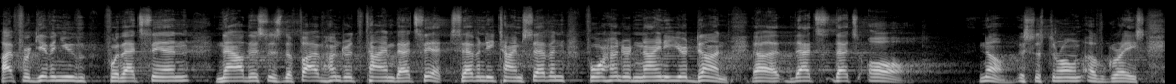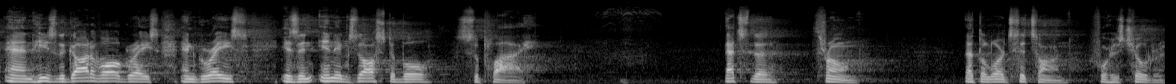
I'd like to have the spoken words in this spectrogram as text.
I've forgiven you for that sin. Now this is the 500th time. That's it. 70 times 7, 490, you're done. Uh, that's, that's all. No, it's the throne of grace, and He's the God of all grace, and grace is an inexhaustible supply. That's the throne that the Lord sits on for His children.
